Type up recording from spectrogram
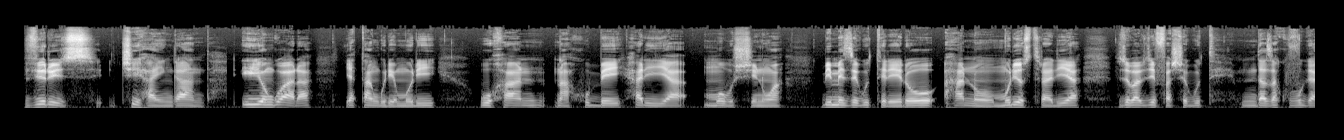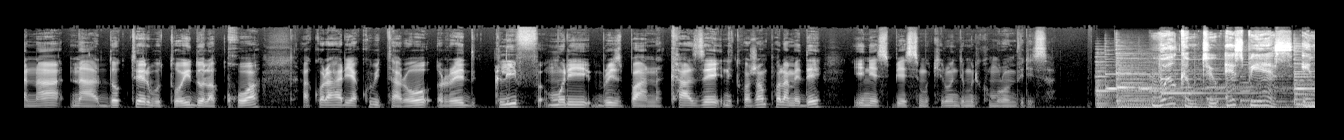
virus cihaye inganda iyo ngwara yatanguriye muri Wuhan na Hubei hariya mu Bushinwa. Bimeze gute rero hano muri Australia? Vyoba vyifashe gute? Ndaza kuvugana na Dr Butoyi Delacroix akora hariya ku bitaro Red Cliff muri Brisbane. Kaze nitwa Jean Paul Amede iyi SBS mu Kirundi muri kumurumviriza Welcome to SBS in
